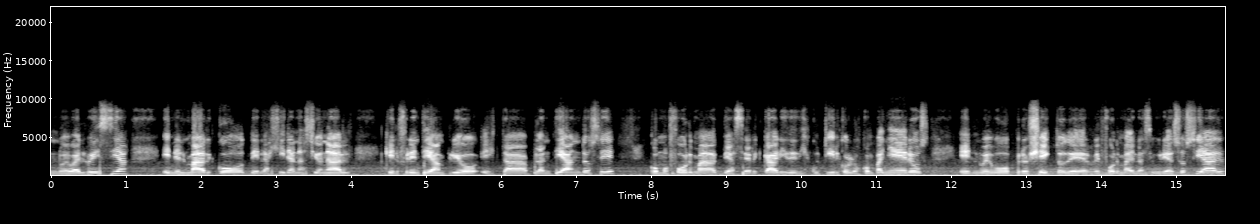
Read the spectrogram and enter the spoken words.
Nueva Helvecia en el marco de la gira nacional que el Frente Amplio está planteándose como forma de acercar y de discutir con los compañeros el nuevo proyecto de reforma de la seguridad social,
